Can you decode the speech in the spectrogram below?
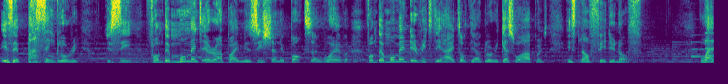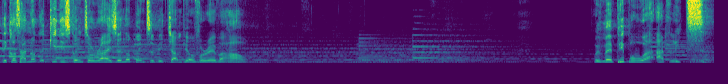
It's a passing glory. You see, from the moment a rapper, a musician, a boxer, whatever, from the moment they reach the height of their glory, guess what happens? It's now fading off. Why? Because another kid is going to rise. You're not going to be champion forever. How? We've met people who are athletes.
